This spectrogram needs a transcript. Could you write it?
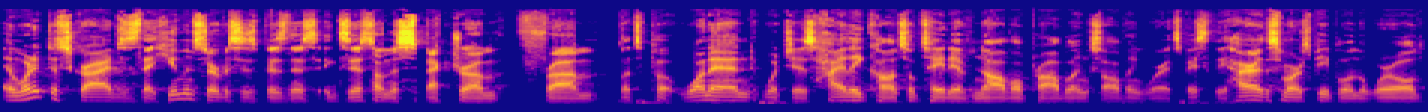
And what it describes is that human services business exists on the spectrum from, let's put one end, which is highly consultative, novel problem solving, where it's basically hire the smartest people in the world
